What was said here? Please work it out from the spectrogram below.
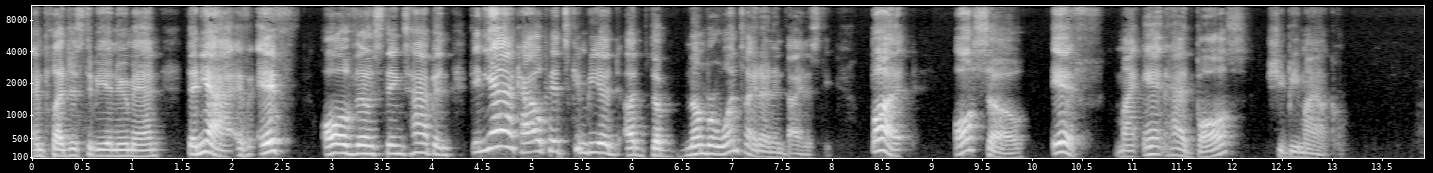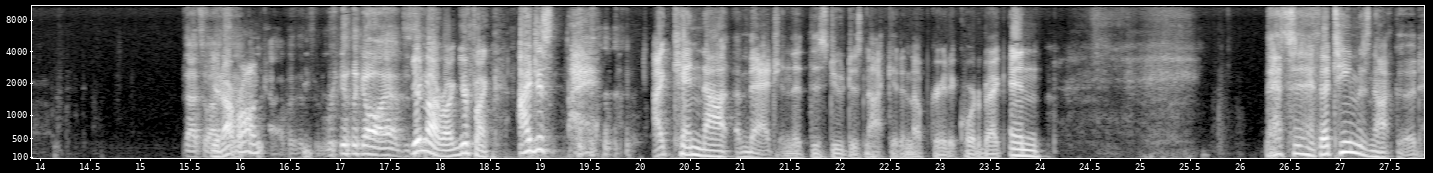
and pledges to be a new man, then yeah, if if all of those things happen, then yeah, Kyle Pitts can be a, a the number one tight end in dynasty. But also, if my aunt had balls, she'd be my uncle. That's why you're I not wrong. but it's really all I have to say You're not wrong. You're fine. I just I, cannot imagine that this dude does not get an upgrade at quarterback. And that's it. That team is not good.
